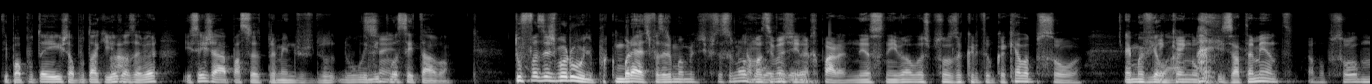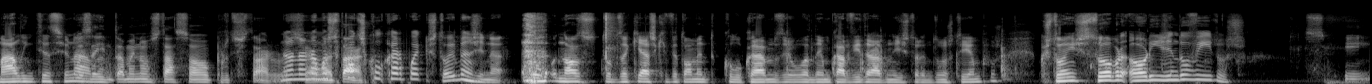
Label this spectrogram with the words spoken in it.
tipo, ao puta isto, ao puta aquilo, estás a ver? Isso aí já passa para mim do, do limite Sim. do aceitável. Tu fazes barulho porque mereces fazer uma manifestação na Não, rua, mas imagina, repara, nesse nível as pessoas acreditam que aquela pessoa é uma vilã. quem o... Exatamente, é uma pessoa mal intencionada. Mas aí também não se está só a protestar. Não, não, é não, mas tu ataque. podes colocar para que estou. Imagina, eu- nós todos aqui acho que eventualmente colocámos, eu andei um bocado vidrado nisto durante uns tempos, questões sobre a origem do vírus. Sim.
